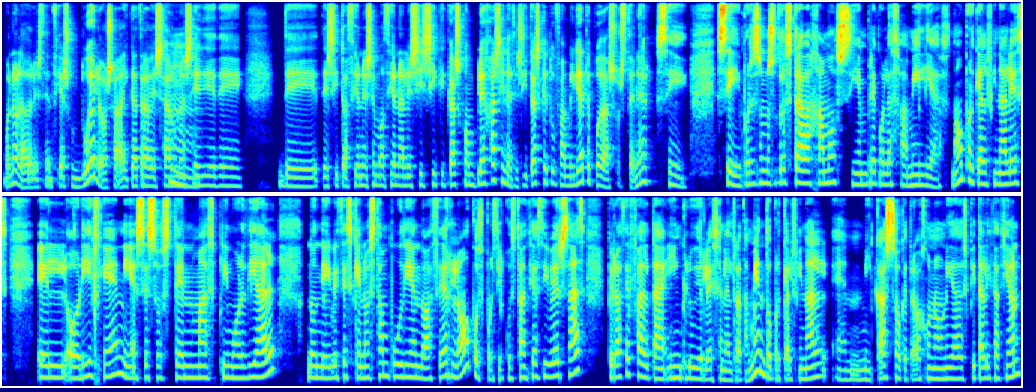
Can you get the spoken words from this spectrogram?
bueno, la adolescencia es un duelo, o sea, hay que atravesar una Mm. serie de, de- de situaciones emocionales y psíquicas complejas y necesitas que tu familia te pueda sostener. Sí, sí, por eso nosotros trabajamos siempre con las familias, ¿no? Porque al final es el origen y ese sostén más primordial, donde hay veces que no están pudiendo hacerlo, pues por circunstancias diversas, pero hace falta incluirles en el tratamiento, porque al final, en mi caso, que trabajo en una unidad de hospitalización,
